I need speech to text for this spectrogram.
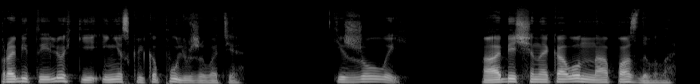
Пробитые легкие и несколько пуль в животе. Тяжелый. А обещанная колонна опаздывала.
